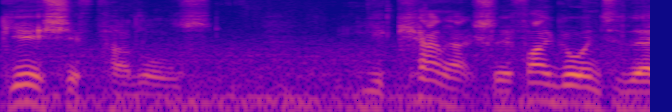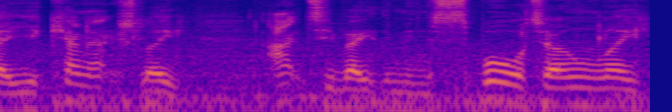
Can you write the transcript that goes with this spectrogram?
gear shift paddles, you can actually, if I go into there, you can actually activate them in sport only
